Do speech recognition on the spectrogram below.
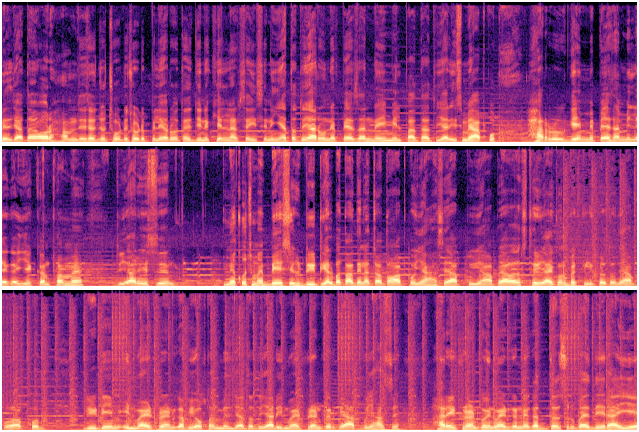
मिल जाता है। और हम जैसे जो छोटे छोटे प्लेयर होते हैं, जिन्हें खेलना सही से नहीं आता तो यार, उन्हें पैसा नहीं मिल पाता। तो यार, इसमें आपको हर गेम में पैसा मिलेगा, ये कन्फर्म है। तो यार, इस मैं कुछ मैं बेसिक डिटेल बता देना चाहता हूँ आपको। यहाँ से आप यहाँ पे अगर थ्री आइकन पे क्लिक करते हो तो यहाँ पर आपको रिडीम इनवाइट फ्रेंड का भी ऑप्शन मिल जाता है। तो यार इनवाइट फ्रेंड करके आप यहाँ से हर एक फ्रेंड को इनवाइट करने का दस रुपये दे रहा है ये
